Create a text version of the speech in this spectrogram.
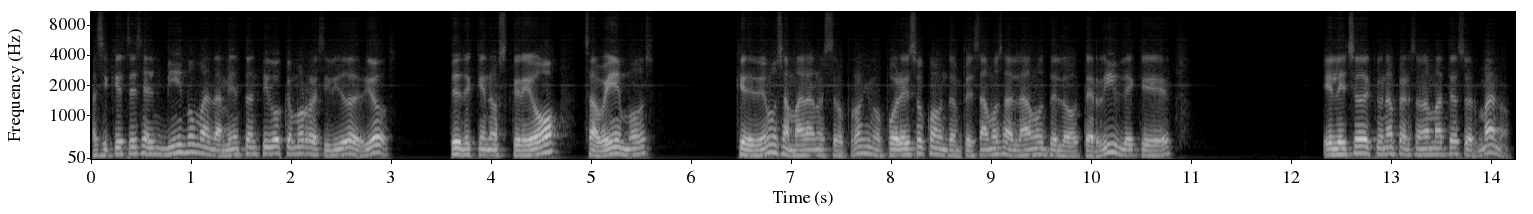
Así que este es el mismo mandamiento antiguo que hemos recibido de Dios. Desde que nos creó, sabemos que debemos amar a nuestro prójimo. Por eso cuando empezamos hablamos de lo terrible que es el hecho de que una persona mate a su hermano.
